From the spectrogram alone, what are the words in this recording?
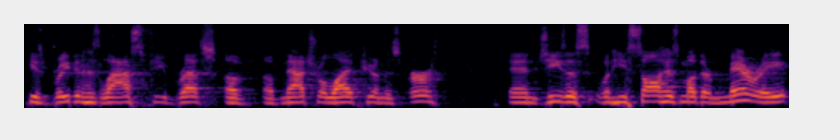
He's breathing his last few breaths of, of natural life here on this earth. And Jesus, when he saw his mother Mary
